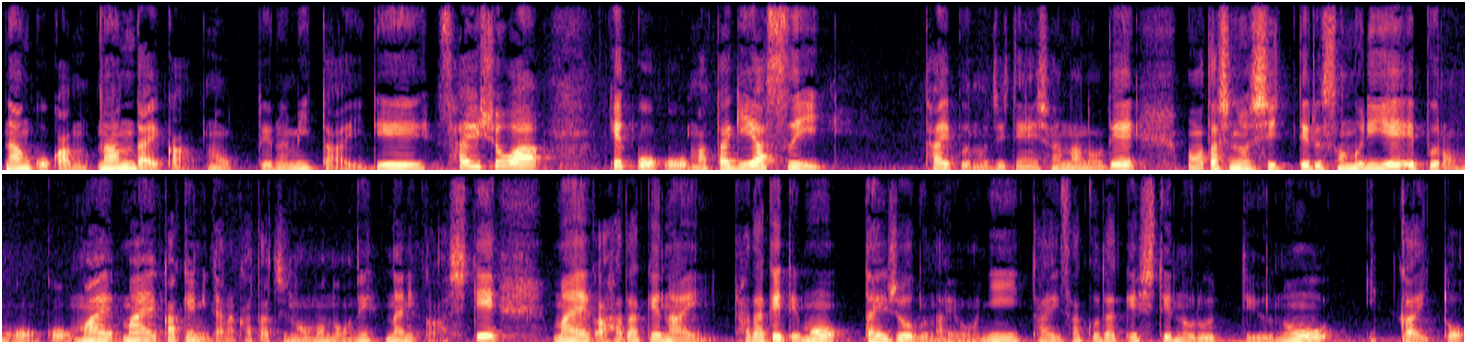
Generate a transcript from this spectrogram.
何個か何台か乗ってるみたいで最初は結構こうまたぎやすいタイプの自転車なので、まあ、私の知ってるソムリエエプロンをこう前前掛けみたいな形のものをね何かして前がはだけないはだけても大丈夫なように対策だけして乗るっていうのを1回と。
